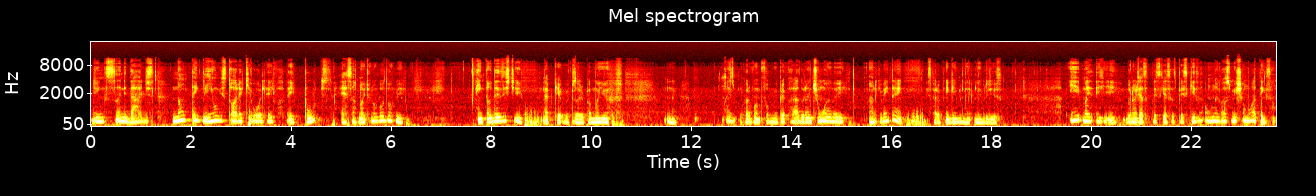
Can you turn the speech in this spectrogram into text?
de insanidades não tem nenhuma história que eu olhei e falei, putz, essa noite eu não vou dormir. Então eu desisti, né? Porque o episódio é pra amanhã, né? Mas agora vou, vou me preparar durante um ano aí. Ano que vem tem. Espero que ninguém me lembre disso. E, mas, e durante essa pesquisa, essas pesquisas, um negócio me chamou a atenção.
